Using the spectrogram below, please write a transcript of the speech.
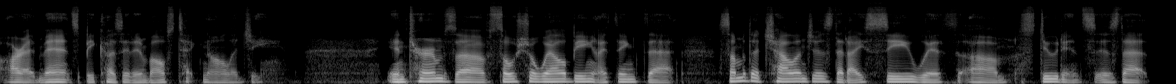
are advanced because it involves technology. In terms of social well being, I think that some of the challenges that I see with um, students is that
